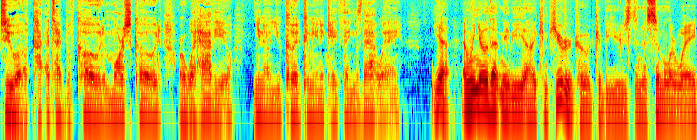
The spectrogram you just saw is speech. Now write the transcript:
to a, a type of code, a Morse code, or what have you. You know, you could communicate things that way. Yeah, and we know that maybe uh, computer code could be used in a similar way.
